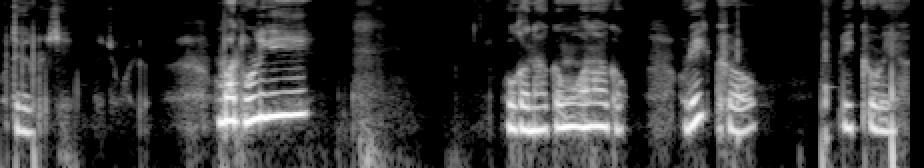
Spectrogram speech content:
어떻게 돌리지? 한번 돌리기. 뭐가 나을까 뭐가 나을까. 리크로 리크로 해야 돼요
